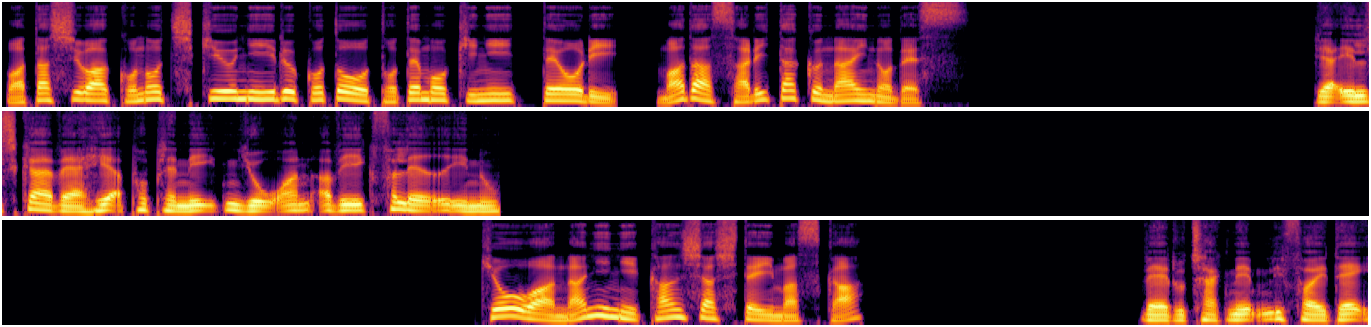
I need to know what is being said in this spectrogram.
私はこの地球にいることをとても気に入っており、まだ去りたくないのです。Jeg elsker at være her på planeten Jorden og vil ikke forlade endnu. 今日は何に感謝していますか Hvad er du taknemmelig for i dag?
